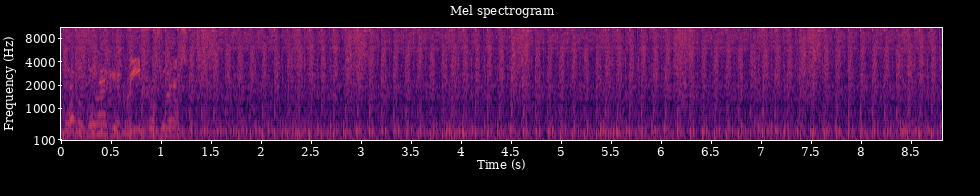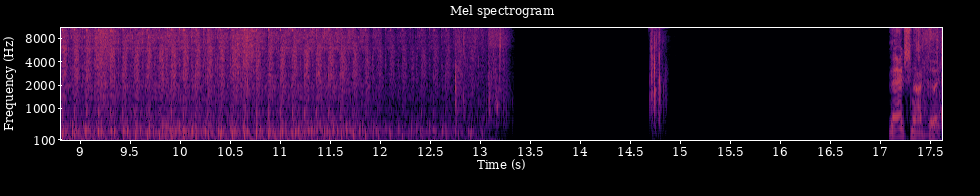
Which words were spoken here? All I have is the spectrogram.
You have anything I could read for a few minutes? That's not good.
